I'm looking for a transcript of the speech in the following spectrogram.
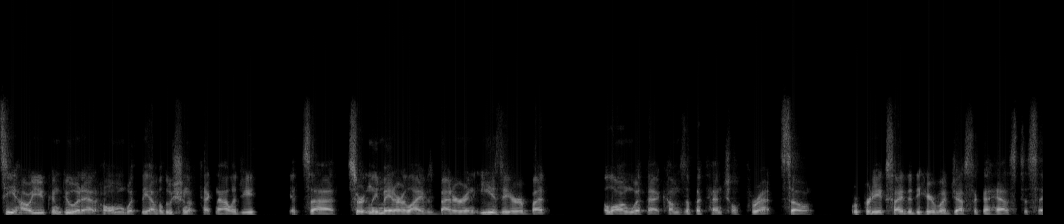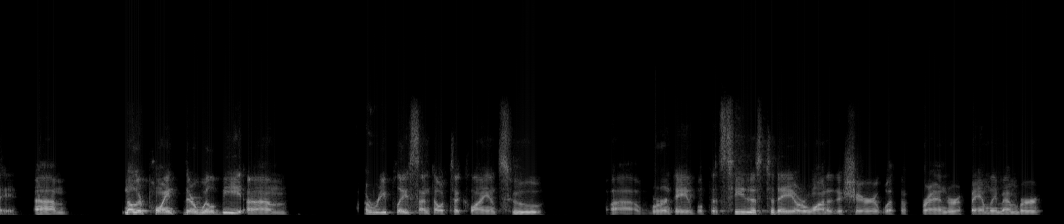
see how you can do it at home with the evolution of technology. It's uh, certainly made our lives better and easier, but along with that comes a potential threat. So we're pretty excited to hear what Jessica has to say. Um, another point, there will be um, a replay sent out to clients who uh, weren't able to see this today or wanted to share it with a friend or a family member.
